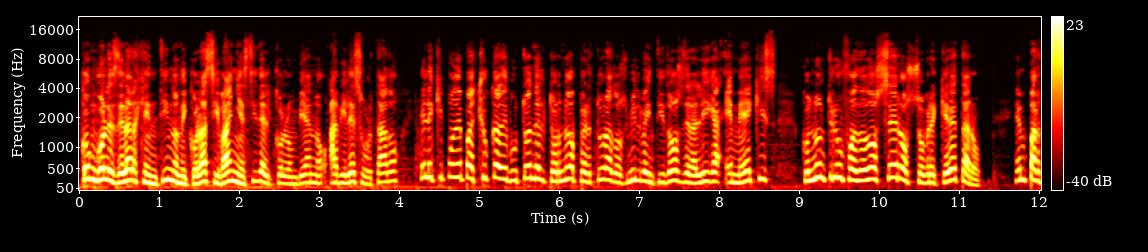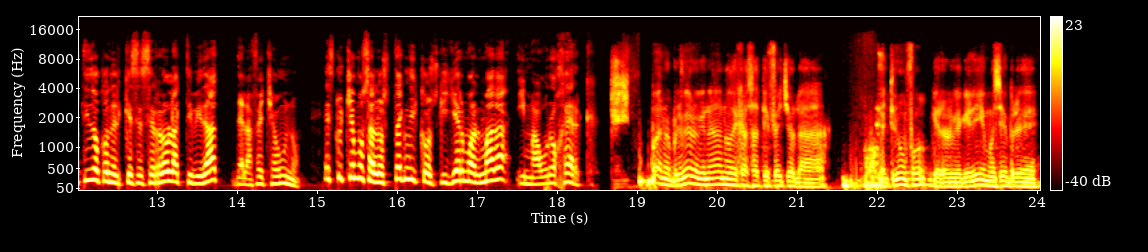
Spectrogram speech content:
Con goles del argentino Nicolás Ibáñez y del colombiano Avilés Hurtado, el equipo de Pachuca debutó en el torneo Apertura 2022 de la Liga MX con un triunfo de 2-0 sobre Querétaro, en partido con el que se cerró la actividad de la fecha 1. Escuchemos a los técnicos Guillermo Almada y Mauro Herc. Bueno, primero que nada nos deja satisfecho la, el triunfo, que era lo que queríamos, siempre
